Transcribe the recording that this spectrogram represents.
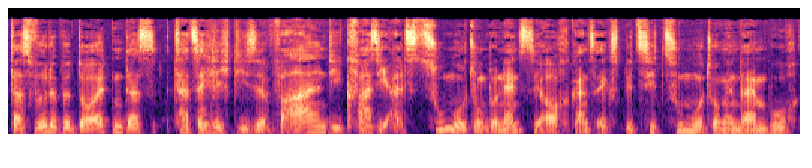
das würde bedeuten, dass tatsächlich diese Wahlen, die quasi als Zumutung, du nennst sie auch ganz explizit Zumutung in deinem Buch,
